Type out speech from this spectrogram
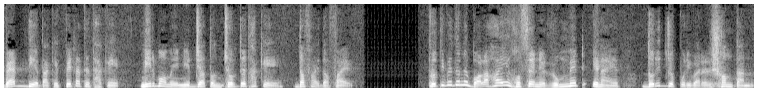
ব্যাট দিয়ে তাকে পেটাতে থাকে। নির্মমে নির্যাতন চলতে থাকে দফায় দফায়। প্রতিবেদনে বলা হয় হোসেনের রুমমেট এনায়েত দরিদ্র পরিবারের সন্তান।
